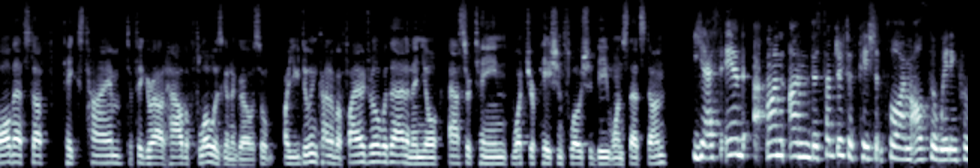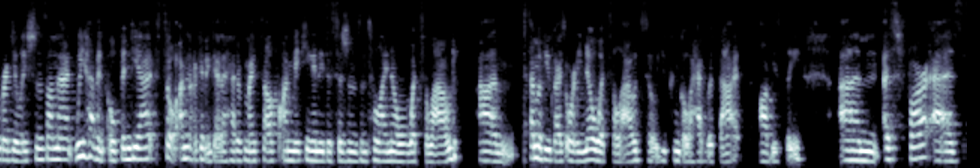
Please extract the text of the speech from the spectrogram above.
All that stuff takes time to figure out how the flow is going to go. So are you doing kind of a fire drill with that? And then you'll ascertain what your patient flow should be once that's done? Yes, and on on the subject of patient flow, I'm also waiting for regulations on that. We haven't opened yet, so I'm not going to get ahead of myself on making any decisions until I know what's allowed. Um, some of you guys already know what's allowed, so you can go ahead with that, obviously. Um, as far as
